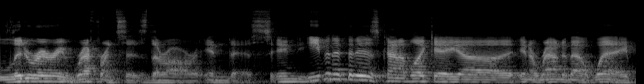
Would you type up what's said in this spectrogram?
literary references there are in this. And even if it is kind of like a uh, in a roundabout way,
